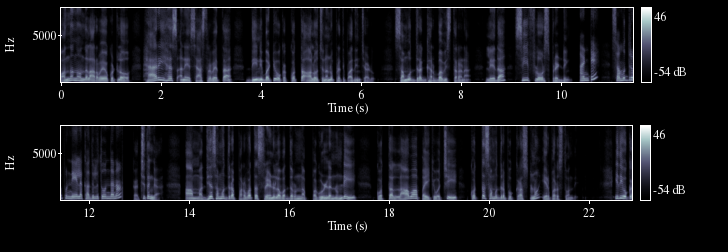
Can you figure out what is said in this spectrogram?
పంతొమ్మిది వందల అరవై ఒకటిలో హ్యారీ హెస్ అనే శాస్త్రవేత్త దీని బట్టి ఒక కొత్త ఆలోచనను ప్రతిపాదించాడు. సముద్ర గర్భ విస్తరణ లేదా సీ ఫ్లోర్ స్ప్రెడ్డింగ్. అంటే సముద్రపు నేల కదులుతోందనా? ఖచ్చితంగా. ఆ మధ్య సముద్ర పర్వత శ్రేణుల వద్దరున్న పగుళ్ళ నుండి కొత్త లావా పైకి వచ్చి కొత్త సముద్రపు క్రస్టును ఏర్పరుస్తోంది. ఇది ఒక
